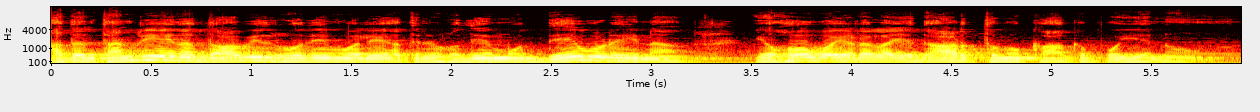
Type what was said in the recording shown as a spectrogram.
అతని తండ్రి అయిన దావీ హృదయం వలె అతని హృదయము దేవుడైన యహోవ ఎడల యథార్థము కాకపోయెను.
